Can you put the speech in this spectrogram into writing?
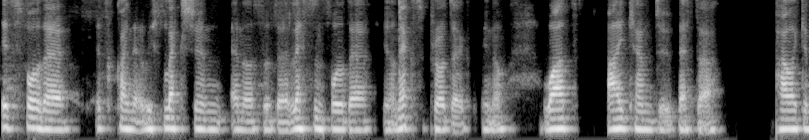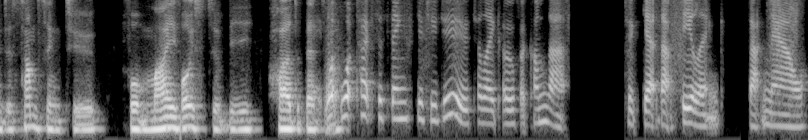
it's for the it's kind of reflection and also the lesson for the you know next project, you know, what I can do better, how I can do something to for my voice to be heard better. What what types of things did you do to like overcome that? to get that feeling that now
